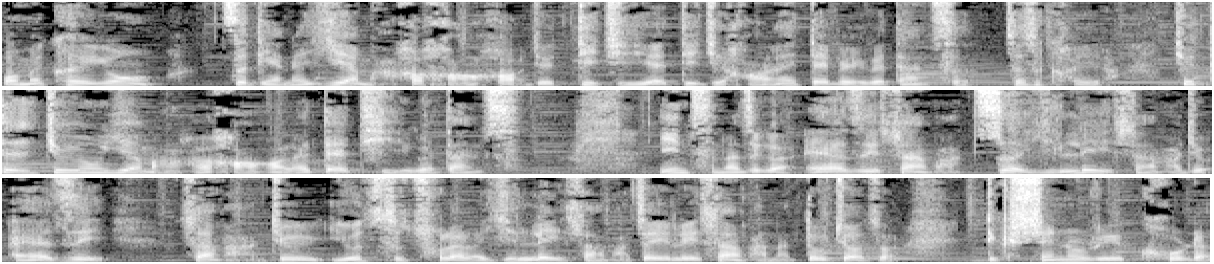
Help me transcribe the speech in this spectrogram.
我们可以用字典的页码和行号，就第几页第几行，哎，代表一个单词，这是可以的。就代就用页码和行号来代替一个单词。因此呢，这个 LZ 算法这一类算法，就 LZ。算法就由此出来了一类算法，这一类算法呢都叫做 dictionary code，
